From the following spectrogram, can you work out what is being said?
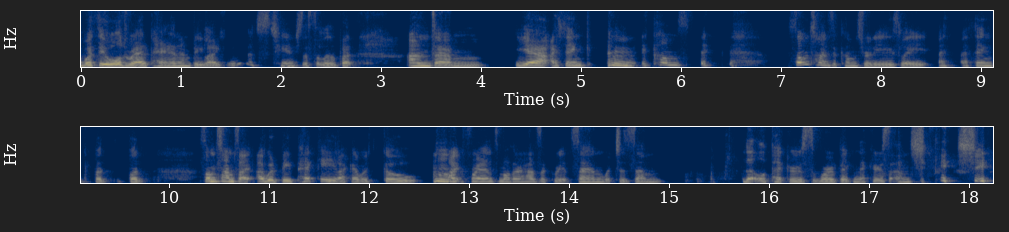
with the old red pen and be like, let's change this a little bit. And um, yeah, I think it comes. It, sometimes it comes really easily. I, I think, but but sometimes I, I would be picky. Like I would go, my friend's mother has a great saying, which is um little pickers wear big knickers and she she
